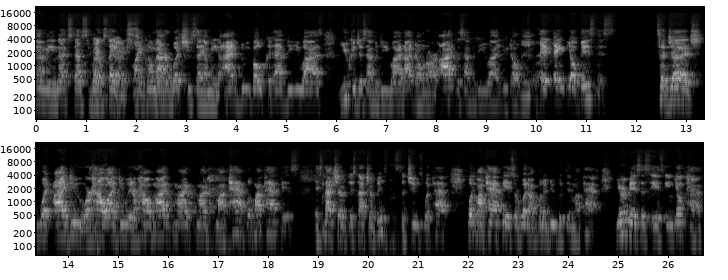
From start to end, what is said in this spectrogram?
And I mean, that's that's a real That- statement. that's- Like, no yeah. matter what you say, I mean, I we both could have DUIs. You could just have a DUI and I don't, or I could just have a DUI, you don't. Right. It ain't your business to judge what I do or how I do it or how my my my my path, what my path is. It's not your it's not your business to choose what path, what my path is or what I'm gonna do within my path. Your business is in your path.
